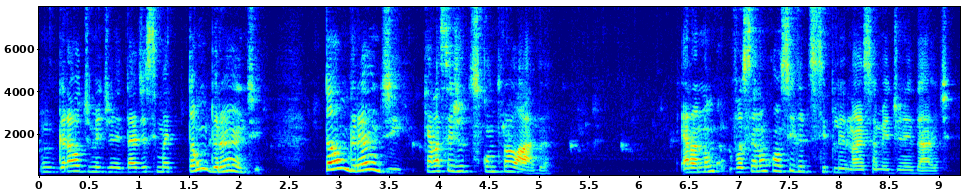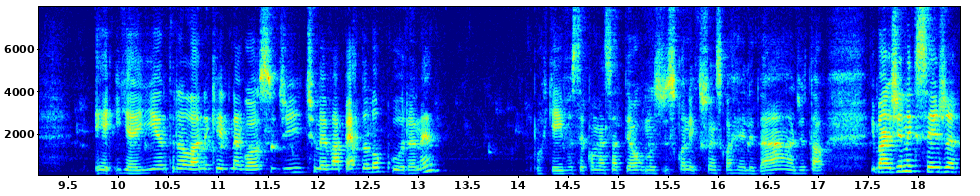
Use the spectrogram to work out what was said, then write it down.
um grau de mediunidade assim, mas tão grande, tão grande, que ela seja descontrolada. Ela não, você não consiga disciplinar essa mediunidade. E, e aí entra lá naquele negócio de te levar perto da loucura, né? Porque aí você começa a ter algumas desconexões com a realidade e tal. Imagina que seja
